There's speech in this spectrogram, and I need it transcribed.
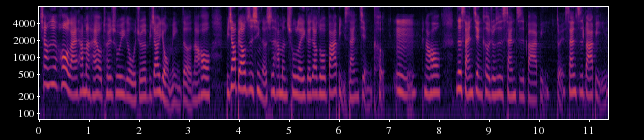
像是后来他们还有推出一个我觉得比较有名的，然后比较标志性的是他们出了一个叫做芭比三剑客，嗯，然后那三剑客就是三只芭比，对，三只芭比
